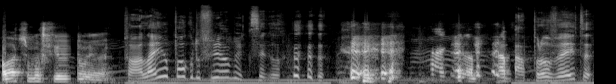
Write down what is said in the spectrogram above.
Ótimo filme, mano. Fala aí um pouco do filme que você Aproveita.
